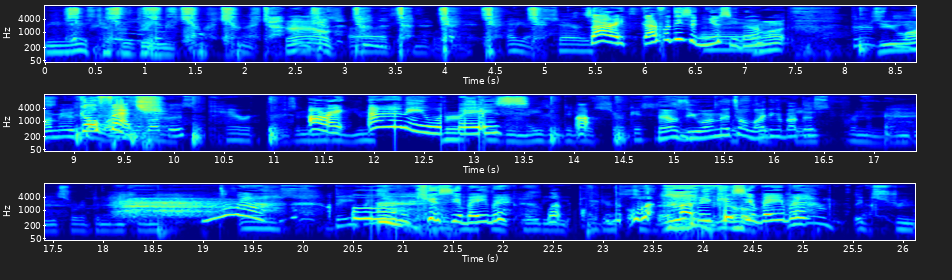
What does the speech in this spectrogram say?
mean, he's technically doing it. Uh, Tails, oh yeah. So Sorry, gotta put these in use, you you know. know what? There's Do you want me to Go tell fetch. All right. this? characters in All another right. universe called the Anyways, uh, Tails, do you want me to which tell was Lightning about this? From the 90s sort of dimension. mwah. And they Ooh, let me kiss you, baby. Let, let, let me kiss you, baby. And they're extreme.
